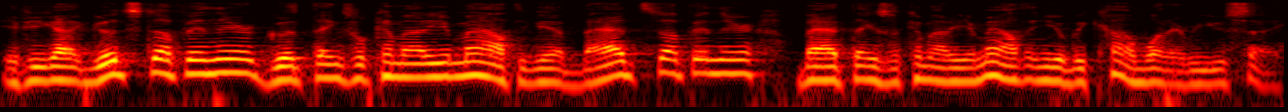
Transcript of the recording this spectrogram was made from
if you got good stuff in there, good things will come out of your mouth. If you have bad stuff in there, bad things will come out of your mouth, and you'll become whatever you say.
